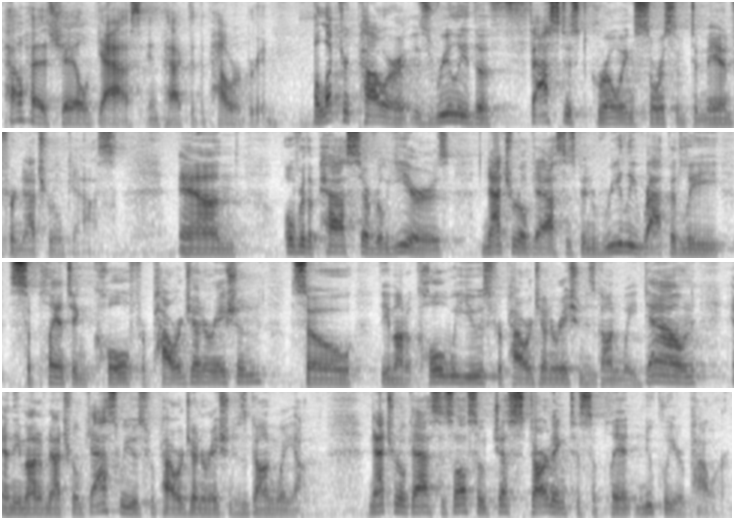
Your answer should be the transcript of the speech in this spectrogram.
How has shale gas impacted the power grid? Electric power is really the fastest growing source of demand for natural gas. And over the past several years, natural gas has been really rapidly supplanting coal for power generation. So the amount of coal we use for power generation has gone way down, and the amount of natural gas we use for power generation has gone way up. Natural gas is also just starting to supplant nuclear power.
